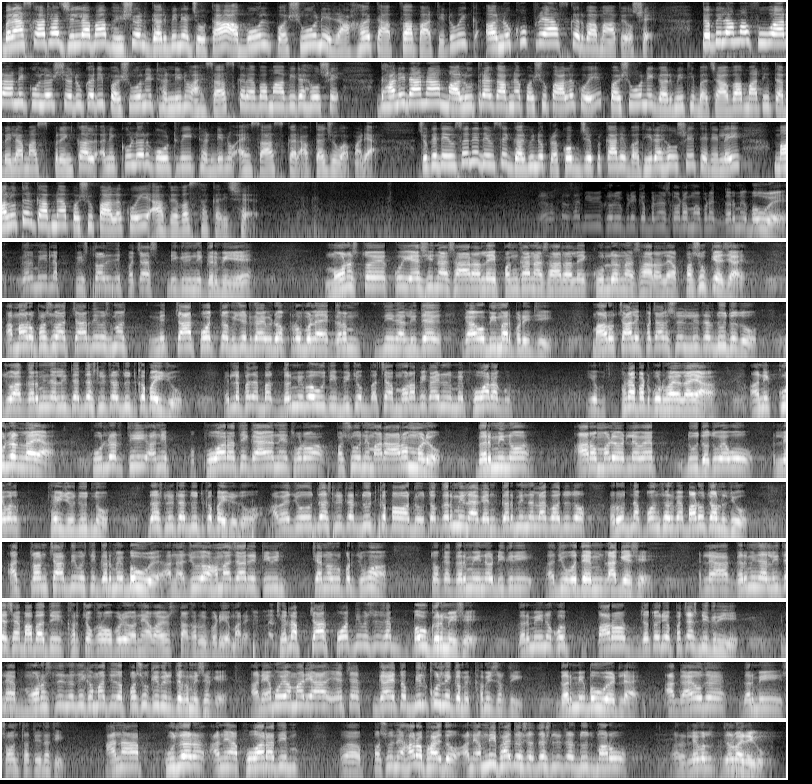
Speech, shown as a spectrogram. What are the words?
બનાસકાંઠા જિલ્લામાં ભીષણ ગરમીને જોતા અબોલ પશુઓને રાહત આપવા માટેનો એક અનોખો પ્રયાસ કરવામાં આવ્યો છે. તબેલામાં ફુવારા અને કુલર શરૂ કરી પશુઓને ઠંડીનો અહેસાસ કરાવવામાં આવી રહ્યો છે. ધાનેરાના માલુત્રા ગામના પશુપાલકોએ પશુઓને ગરમીથી બચાવવા માટે તબેલામાં સ્પ્રિંકલ અને કુલર ગોઠવી ઠંડીનો અહેસાસ કરાવતા જોવા મળ્યા. જોકે દિવસે ને દિવસે ગરમીનો પ્રકોપ જે પ્રકારે વધી રહ્યો છે, તેને લઈ માલુતર ગામના પશુપાલકોએ આ વ્યવસ્થા કરી છે વ્યવસ્થા સાહેબ એવી કરવી કે બનાસકાંઠામાં આપણે ગરમી બહુ છે. ગરમી એટલે પિસ્તાળીસથી પચાસ ડિગ્રીની ગરમી છે. માણસ તો એ કોઈ એસીના સહારા લે, પંખાના સહારા લે, કુલરના સહારા લે પશુ કે જાય? આ મારો પશુ આ ચાર દિવસમાં મેં ચાર, પાંચ તો વિઝિટ કરાવી, ડૉક્ટરો બોલાય, ગરમીના લીધે ગાયો બીમાર પડી ગઈ મારું ચાલીસ, પચાસ લીટર દૂધ હતું. જો આ ગરમીના લીધે દસ લીટર દૂધ કપાઈ ગયું. એટલે પછી ગરમી બહુ હતી. બીજો બચ્ચા મોરાપી કાઢીને મેં ફુવારા એ ફટાફટ ગોઠવાય લાયા અને કુલર લાયા. કુલરથી અને ફુવારાથી ગાયને થોડો પશુઓને મારા આરામ મળ્યો. ગરમીનો આરામ મળ્યો એટલે હવે દૂધ હતું એવું લેવલ થઈ ગયું દૂધનું. દસ લીટર દૂધ કપાઈ જતું હવે જો દસ લીટર દૂધ કપાવા દઉં તો ગરમી લાગે ને ગરમી ન લાગવા દઉં તો રોજના પાંચસો રૂપિયા ભાડું ચાલુ થયું. આજ ત્રણ ચાર દિવસથી ગરમી બહુ છે. અને હજુ સમાચાર ટીવી ચેનલ ઉપર જુઓ તો કે ગરમીનો ડિગ્રી હજુ વધે એમ લાગે છે. એટલે આ ગરમીના લીધે સાહેબ આ બાજુ ખર્ચો કરવો પડ્યો અને આ વ્યવસ્થા કરવી પડી અમારે. છેલ્લા ચાર પાંચ દિવસથી સાહેબ બહુ ગરમી છે. ગરમીનો કોઈ પારો જતો રહ્યો પચાસ ડિગ્રી એટલે મોણસથી નથી ખમાતી તો પશુ કેવી રીતે ખમી શકે? અને એમાં અમારી આ એચ ગાય તો બિલકુલ નહીં ખમી શકતી. ગરમી બહુ એટલે આ ગાયોને ગરમી સહન થતી નથી. આના કુલર અને આ ફુવારાથી પશુને સારો ફાયદો અને અમને ફાયદો છે દસ લીટર દૂધ મારું લેવલ જળવાઈ રહ્યું.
